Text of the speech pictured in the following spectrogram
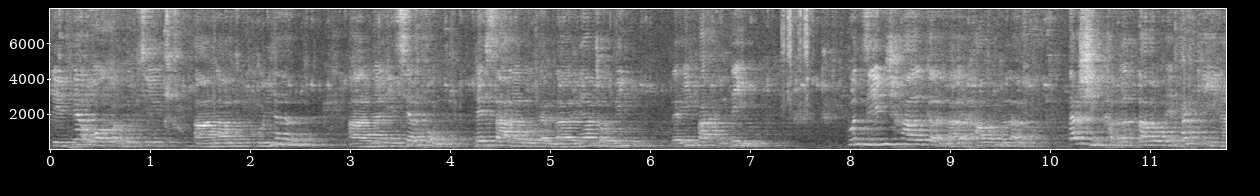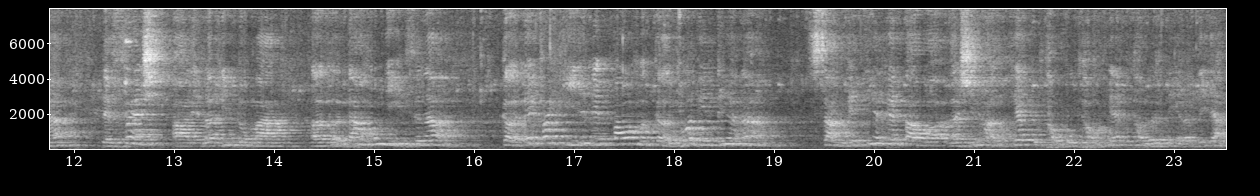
thì theo ô còn cũng chỉ à là cuối lần à là đi xem vùng để xa là một cần cái nhớ chỗ đi, để đi phát đi. Cũng chỉ chơi cần là hậu là ta xin thật là tao để phát gì á để fresh à để là mà, ở cỡ tao không gì thế nào. Cỡ đây phát gì cho nên bao mà cỡ mua đến tiền á สั่ง cái tiền cái tao là xin hỏi theo thầu cuộc thầu theo thầu lên địa là thế nào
